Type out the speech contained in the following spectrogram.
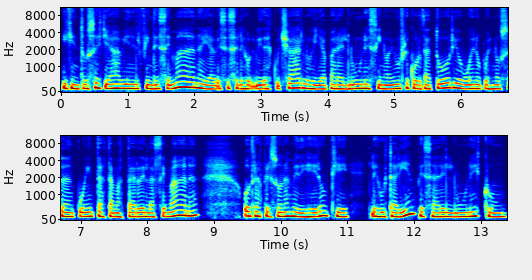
y que entonces ya viene el fin de semana y a veces se les olvida escucharlos y ya para el lunes si no hay un recordatorio, bueno, pues no se dan cuenta hasta más tarde en la semana. Otras personas me dijeron que les gustaría empezar el lunes con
